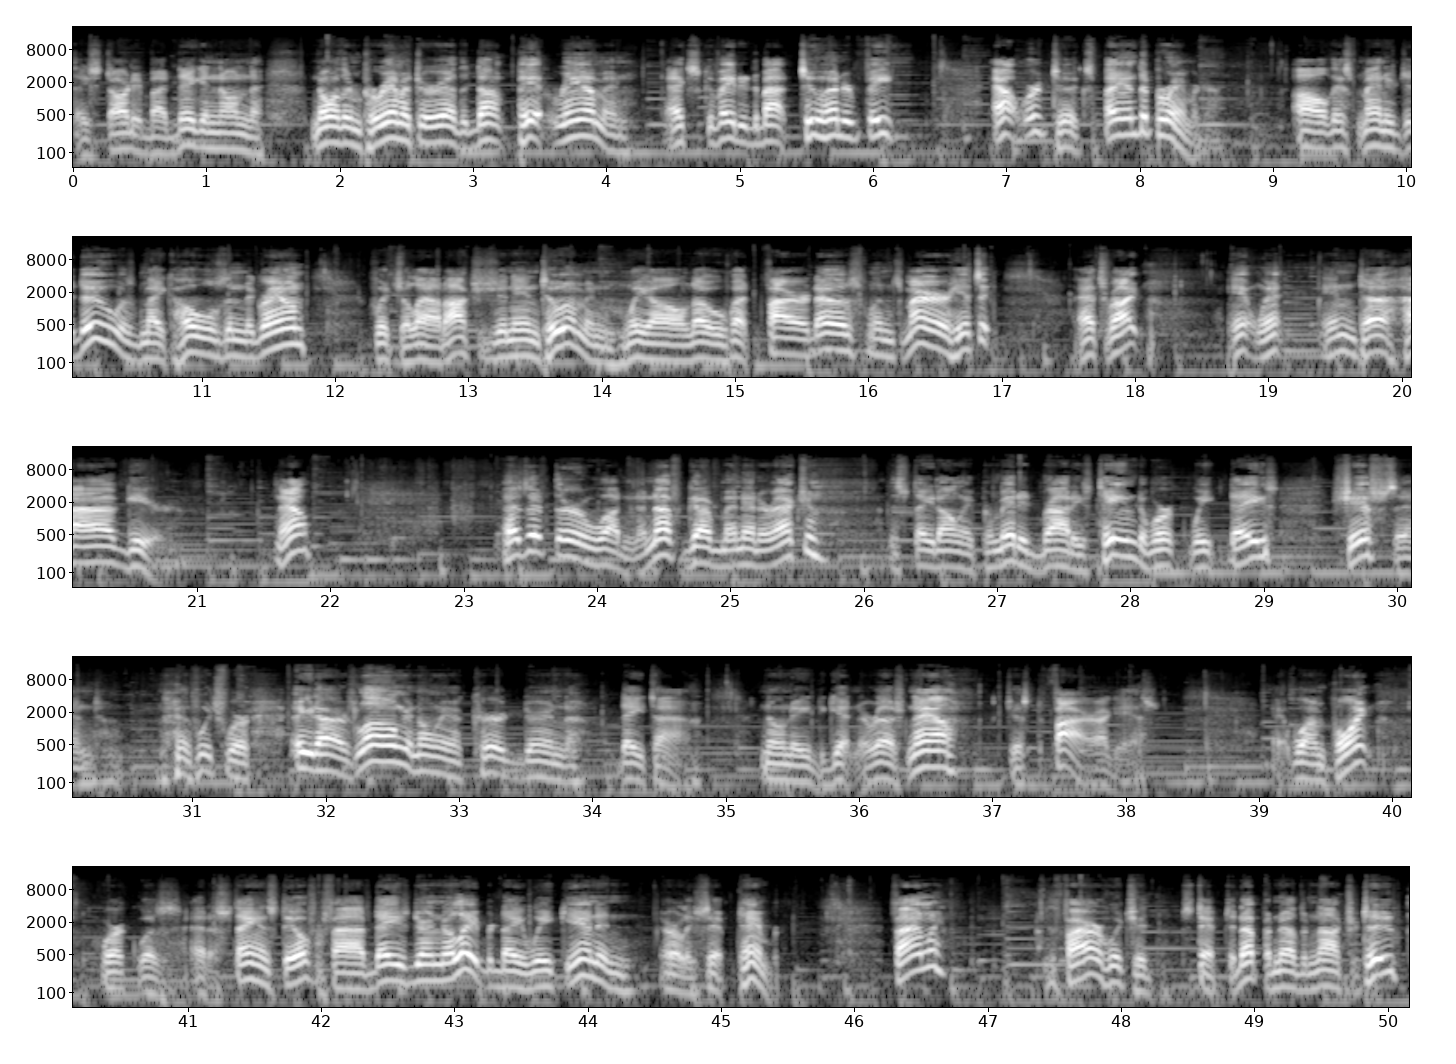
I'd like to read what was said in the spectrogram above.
They started by digging on the northern perimeter of the dump pit rim and excavated about 200 feet outward to expand the perimeter. All this managed to do was make holes in the ground, which allowed oxygen into them, and we all know what fire does when some air hits it. That's right, it went into high gear. Now, as if there wasn't enough government interaction, the state only permitted Brodie's team to work weekdays, shifts, and which were eight hours long and only occurred during the daytime. No need to get in a rush now, just a fire, I guess. At one point, work was at a standstill for five days during the Labor Day weekend in early September. Finally, the fire, which had stepped it up another notch or two,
